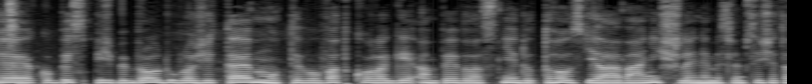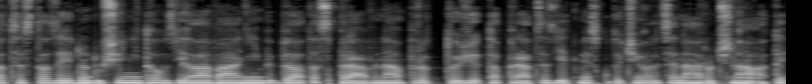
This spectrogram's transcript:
že jakoby spíš by bylo důležité motivovat kolegy, aby vlastně do toho vzdělávání šli. Nemyslím si, že ta cesta zjednodušení toho vzdělávání by byla ta správná, protože ta práce s dětmi je skutečně velice náročná a ty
